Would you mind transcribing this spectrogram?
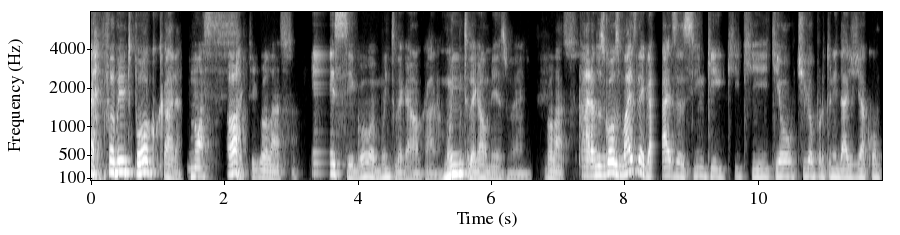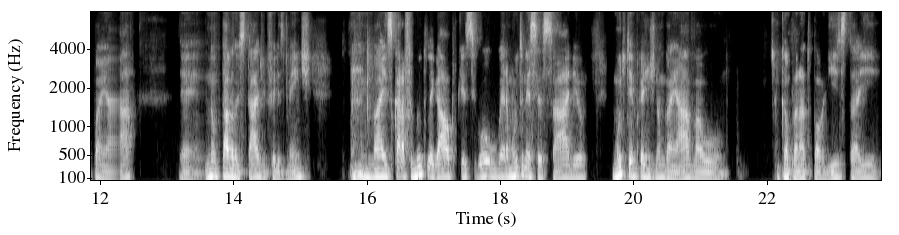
É, foi muito pouco, cara. Nossa, oh, que golaço. Esse gol é muito legal, cara. Muito legal mesmo, velho. Golaço. Cara, um dos gols mais legais, assim, que, que, que, que eu tive a oportunidade de acompanhar. É, não estava no estádio, infelizmente. Mas, cara, foi muito legal, porque esse gol era muito necessário. Muito tempo que a gente não ganhava o, Campeonato Paulista. E,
